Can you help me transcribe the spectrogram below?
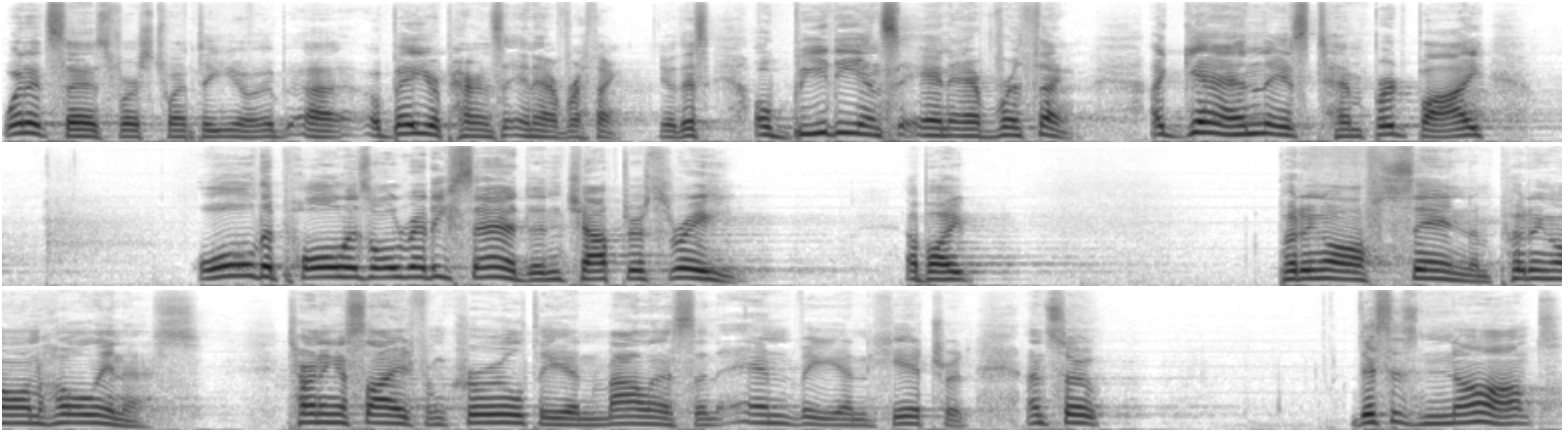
when it says, verse 20, you know, uh, obey your parents in everything, you know, this obedience in everything again is tempered by all that Paul has already said in chapter 3 about putting off sin and putting on holiness, turning aside from cruelty and malice and envy and hatred. And so, this is not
